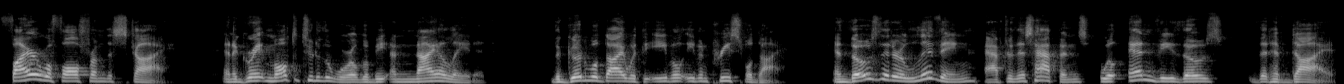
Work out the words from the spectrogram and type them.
fire will fall from the sky and a great multitude of the world will be annihilated. The good will die with the evil, even priests will die. And those that are living after this happens will envy those that have died.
